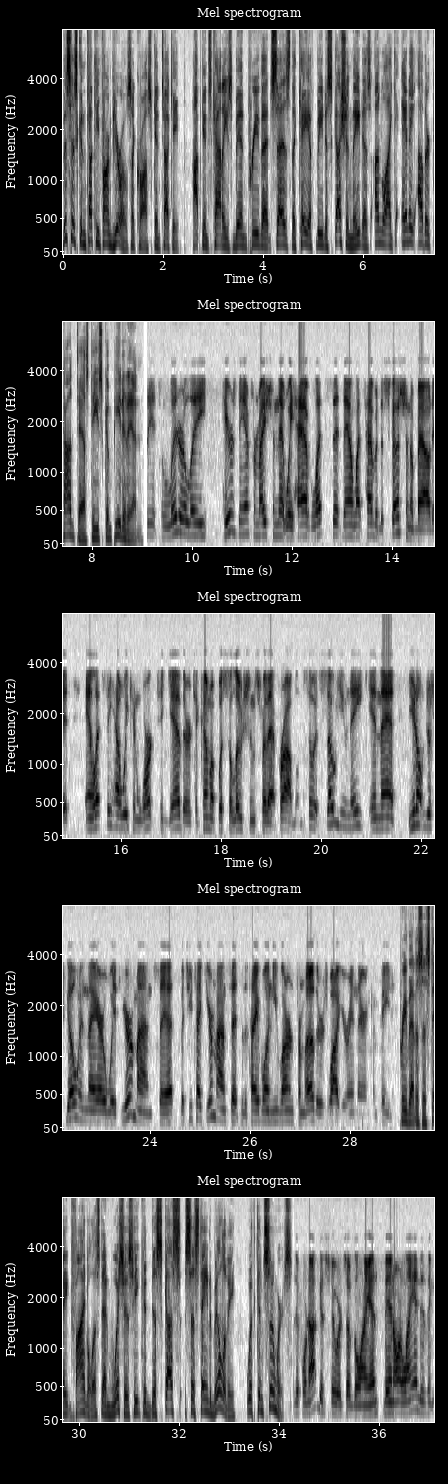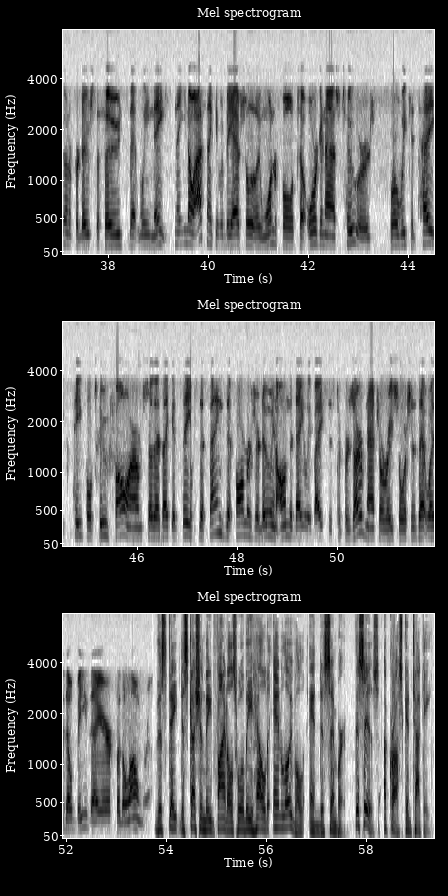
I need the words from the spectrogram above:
This is Kentucky Farm Bureaus across Kentucky. Hopkins County's Ben Privet says the KFB discussion meet is unlike any other contest he's competed in. It's literally here's the information that we have. Let's sit down. Let's have a discussion about it. And let's see how we can work together to come up with solutions for that problem. So it's so unique in that you don't just go in there with your mindset, but you take your mindset to the table and you learn from others while you're in there and competing. Privet is a state finalist and wishes he could discuss sustainability with consumers. If we're not good stewards of the land, then our land isn't going to produce the food that we need. Now, you know, I think it would be absolutely wonderful to organize tours where we could take people to farms so that they could see the things that farmers are doing on the daily basis to preserve natural resources. That way they'll be there for the long run. The state discussion meet finals will be held in Louisville in December. This is Across Kentucky.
